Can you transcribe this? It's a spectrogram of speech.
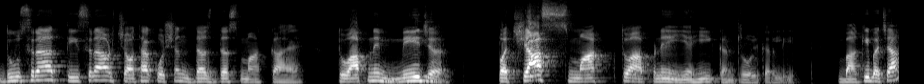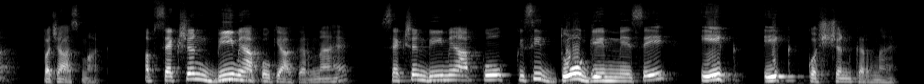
दूसरा, तीसरा और चौथा क्वेश्चन 10 10 मार्क का है. तो आपने मेजर 50 मार्क तो आपने यहीं कंट्रोल कर लिए। बाकी बचा 50 मार्क अब सेक्शन बी में आपको क्या करना है? सेक्शन बी में आपको किसी दो गेम में से एक एक क्वेश्चन करना है।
